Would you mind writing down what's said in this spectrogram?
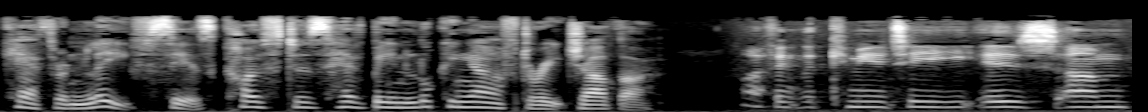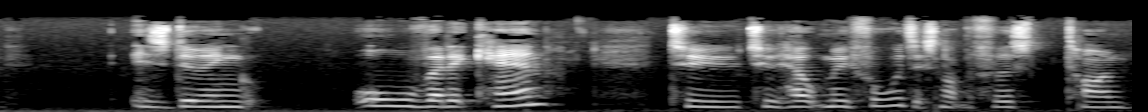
Catherine Leaf says coasters have been looking after each other. I think the community is um, is doing all that it can to to help move forwards. It's not the first time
